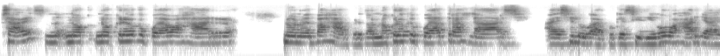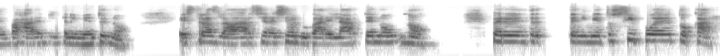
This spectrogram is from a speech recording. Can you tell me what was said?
¿sabes? No, no, no creo que pueda bajar, no, no es bajar, perdón, no creo que pueda trasladarse a ese lugar, porque si digo bajar ya es bajar entretenimiento y no, es trasladarse a ese lugar, el arte no, no, pero el entretenimiento sí puede tocar,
